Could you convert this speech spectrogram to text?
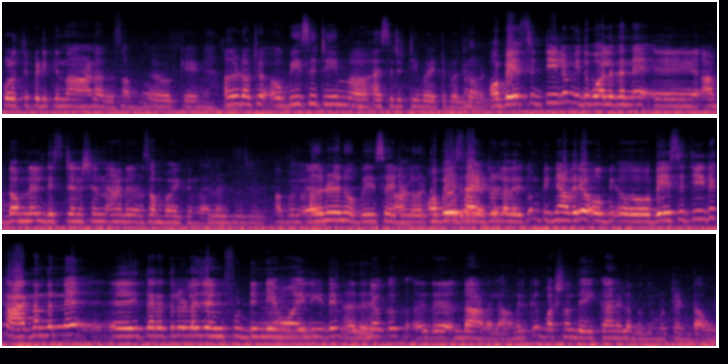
കൊളുത്തി പിടിക്കുന്നതാണ് അത് സംഭവം. ഓക്കെ. അത് ഡോക്ടർ ഒബീസിറ്റിയും അസിഡിറ്റിയുമായിട്ട് ബന്ധമാണ് ഒബേസിറ്റിയിലും ഇതുപോലെ തന്നെ അബ്ഡോമിനൽ ഡിസ്റ്റൻഷൻ ആണ് സംഭവിക്കുന്നത് അപ്പം അതുകൊണ്ട് തന്നെ ഒബീസ് ആയിട്ടുള്ളവർക്ക് ഒബേസ് ആയിട്ടുള്ളവർക്കും. പിന്നെ അവർ ഒബേസിറ്റിയുടെ കാരണം തന്നെ ഇത്തരത്തിലുള്ള ജങ്ക് ഫുഡിന്റെയും ഓയിലിയുടെയും ഇതിന്റെ ഒക്കെ ഇതാണല്ലോ. അവർക്ക് ഭക്ഷണം ദഹിക്കാനുള്ള ബുദ്ധിമുട്ട് ഉണ്ടാവും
